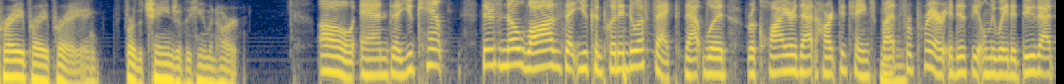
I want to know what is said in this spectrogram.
pray, pray, pray, and for the change of the human heart. Oh, and uh, you can't. There's no laws that you can put into effect that would require that heart to change. But mm-hmm. for prayer, it is the only way to do that.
